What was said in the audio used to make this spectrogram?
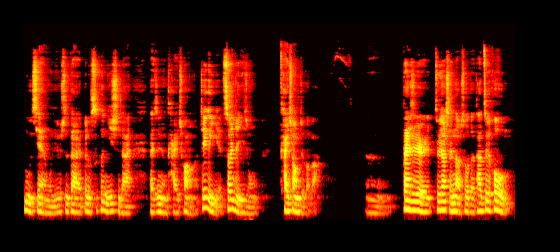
路线，我觉得是在贝鲁斯科尼时代才真正开创了。这个也算是一种开创者吧，嗯。但是，就像沈导说的，他最后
